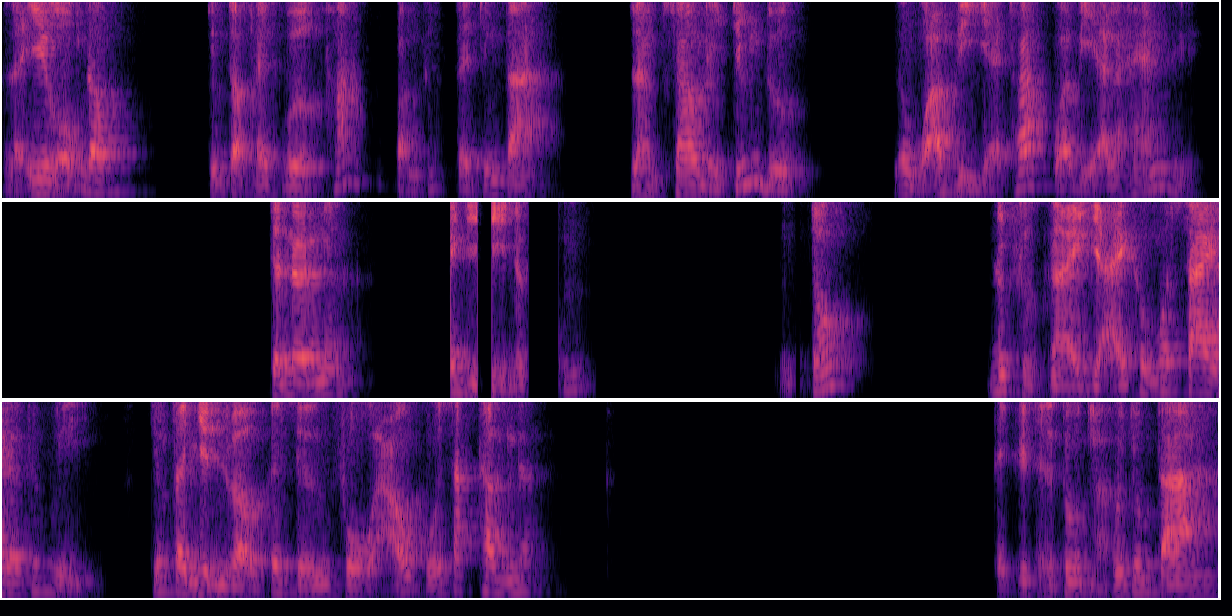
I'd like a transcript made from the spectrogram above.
là yên ổn đâu. Chúng ta phải vượt thoát bằng thức để chúng ta làm sao để chứng được cái quả vị giải thoát, quả vị a la hán thì. Cho nên, cái gì nó cũng tốt đức phật ngài dạy không có sai đâu thưa quý vị. Chúng ta nhìn vào cái sự phù ảo của sắc thân đó. Thì cái sự tu tập của chúng ta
